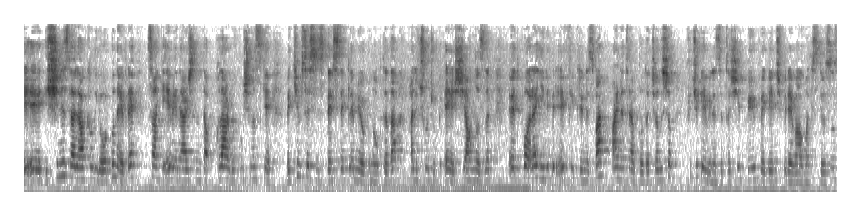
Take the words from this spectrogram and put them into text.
e, e, işinizle alakalı yorgun evre sanki ev enerjisinde o kadar bıkmışsınız ki ve kimse sizi desteklemiyor bu noktada. Hani çocuk, eş, yalnızlık. Evet bu ara yeni bir ev fikriniz var. Aynı tempoda çalışıp küçük evinizi taşıyıp büyük ve geniş bir ev almak istiyorsunuz.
